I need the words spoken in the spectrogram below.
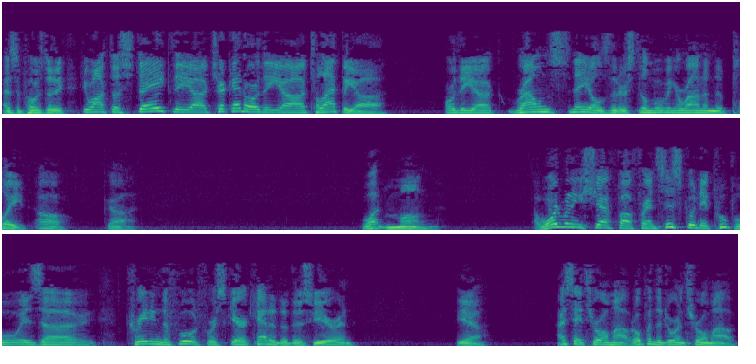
as opposed to the, do you want the steak, the uh, chicken, or the uh, tilapia, or the uh, ground snails that are still moving around on the plate? Oh, God. What mung. Award-winning chef uh, Francisco de Pupu is uh, creating the food for Scare Canada this year, and yeah, I say throw him out. Open the door and throw him out.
